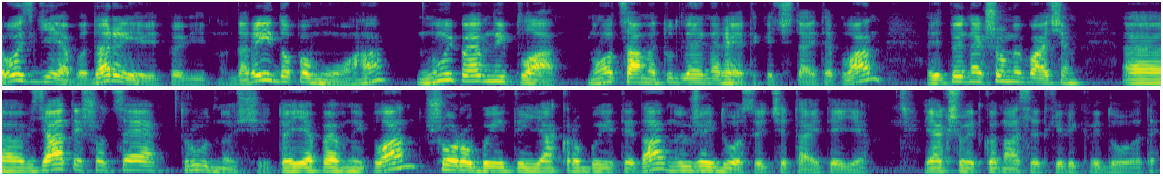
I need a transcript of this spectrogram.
ось Гебо, дари, відповідно. Дари і допомога. Ну і певний план. Ну, от саме тут для енергетики читайте план. Відповідно, якщо ми бачимо е, взяти, що це труднощі, то є певний план, що робити, як робити. Да? Ну і вже й досвід читайте є, як швидко наслідки ліквідувати.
